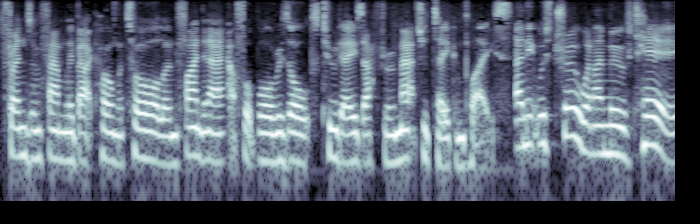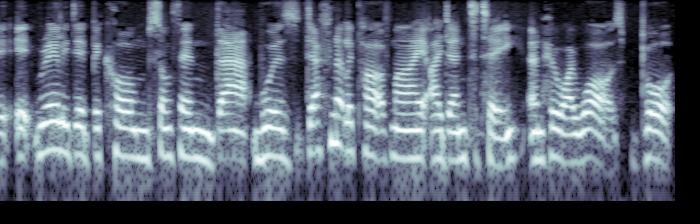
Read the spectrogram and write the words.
friends and family back home at all and finding out football results two days after a match had taken place. And it was true when I moved here, it really did become something that was definitely part of my identity and who I was, but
